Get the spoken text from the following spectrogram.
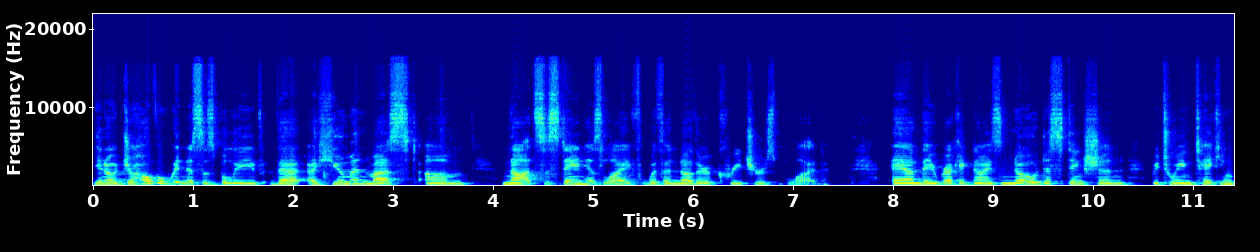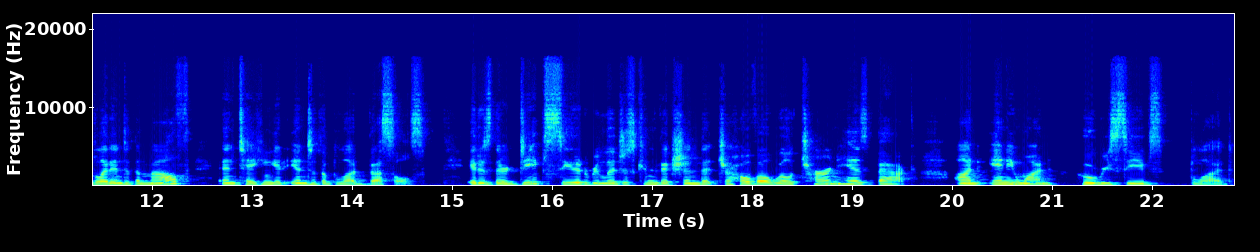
you know, Jehovah Witnesses believe that a human must um, not sustain his life with another creature's blood. And they recognize no distinction between taking blood into the mouth and taking it into the blood vessels. It is their deep seated religious conviction that Jehovah will turn his back on anyone who receives blood.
